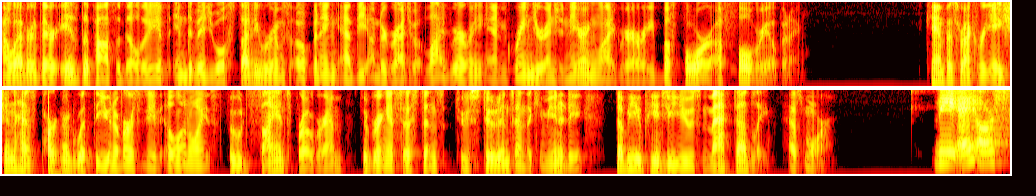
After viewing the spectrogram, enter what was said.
However, there is the possibility of individual study rooms opening at the undergraduate library and Grainger Engineering Library before a full reopening. Campus Recreation has partnered with the University of Illinois' Food Science Program to bring assistance to students and the community. WPGU's Mac Dudley has more. The ARC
